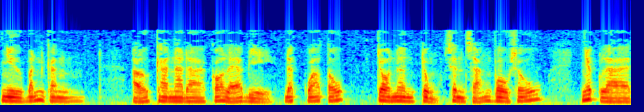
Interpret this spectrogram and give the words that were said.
như bánh canh. Ở Canada có lẽ vì đất quá tốt, cho nên trùng sinh sản vô số, nhất là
